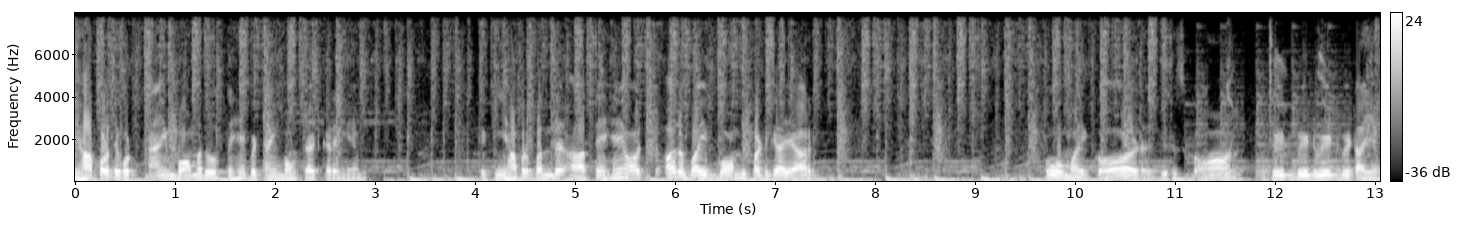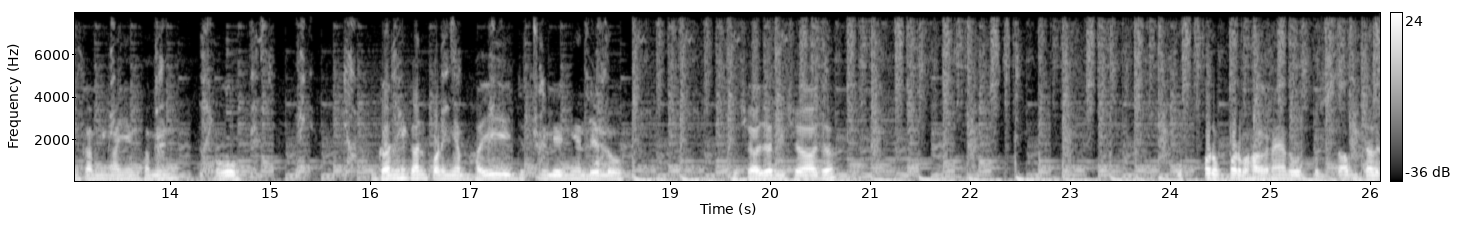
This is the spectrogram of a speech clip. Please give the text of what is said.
यहाँ पर देखो टाइम बॉम्ब है दोस्तों, यहीं पे टाइम बॉम्ब सेट करेंगे हम। क्योंकि यहाँ पर बंदे आते हैं और अरे भाई बॉम्ब भी फट गया यार। ओह my god this is gone wait wait wait wait I am coming I am coming oh gun ही गन पड़ी है भाई, जितनी लेनी है ले लो। नीचे आ जा, नीचे आ जा। ऊपर ऊपर भाग रहे हैं दोस्तों, सब डर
